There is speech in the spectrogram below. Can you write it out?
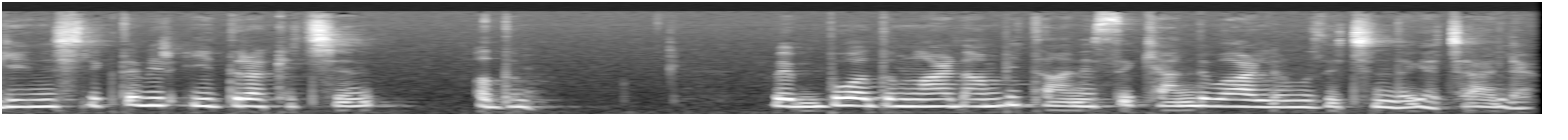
genişlikte bir idrak için adım. Ve bu adımlardan bir tanesi kendi varlığımız için de geçerli.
